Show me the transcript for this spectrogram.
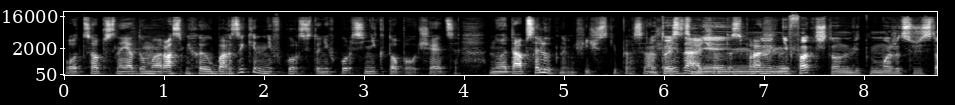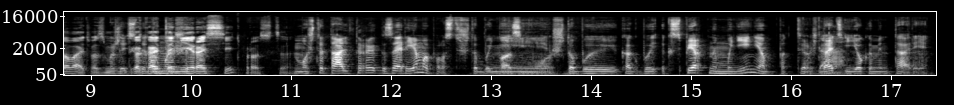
вот, собственно, я думаю, раз Михаил Барзыкин не в курсе, то не в курсе никто, получается. Но это абсолютно мифический персонаж. Ну, то есть, я не знаю, не, о чем ты спрашиваешь. Ну, не факт, что он ведь может существовать. Возможно, это какая-то нейросеть просто. Может, это альтер Заремы просто, чтобы не, чтобы как бы экспертным мнением подтверждать да. ее комментарии.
